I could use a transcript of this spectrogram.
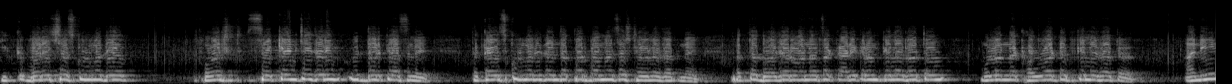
की बरेचशा बऱ्याचशा स्कूलमध्ये फर्स्ट सेकंडचे जरी विद्यार्थी असले तर काही स्कूलमध्ये त्यांचा परफॉर्मन्सच ठेवला जात नाही. फक्त ध्वजारोहणाचा कार्यक्रम केला जातो मुलांना खाऊ वाटप केलं जातं आणि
